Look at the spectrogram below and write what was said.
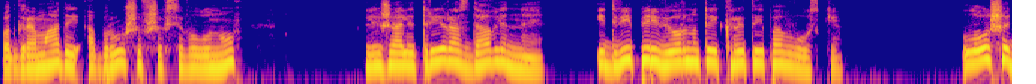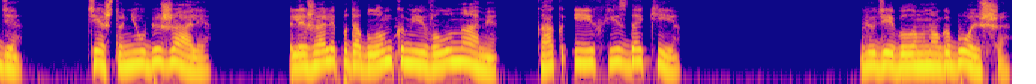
Под громадой обрушившихся валунов лежали три раздавленные и две перевернутые крытые повозки. Лошади, те, что не убежали, лежали под обломками и валунами, как и их ездаки. Людей было много больше.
